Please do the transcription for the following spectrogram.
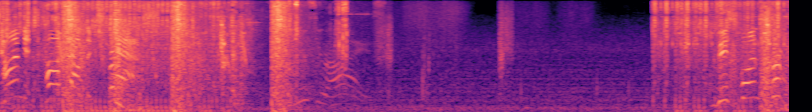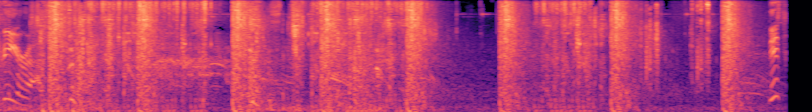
Time to toss out the trash! Use your eyes. This one's for Vera! This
